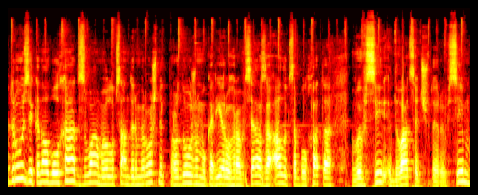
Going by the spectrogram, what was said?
друзі! Канал Болхат. З вами Олександр Мірошник. Продовжуємо кар'єру гравця за Алекса Болхата в FC 24. Всім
